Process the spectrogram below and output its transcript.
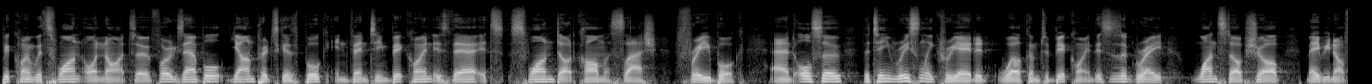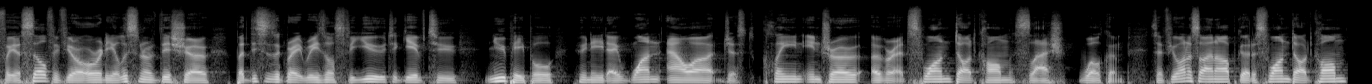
Bitcoin with Swan or not. So for example, Yan Pritzker's book, Inventing Bitcoin, is there. It's swan.com slash free book. And also, the team recently created Welcome to Bitcoin. This is a great one stop shop, maybe not for yourself if you're already a listener of this show, but this is a great resource for you to give to new people who need a one hour just clean intro over at swan.com slash welcome. So if you want to sign up, go to swan.com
